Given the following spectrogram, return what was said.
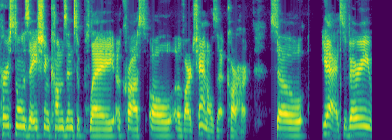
personalization comes into play across all of our channels at Carhartt. So, yeah, it's a very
